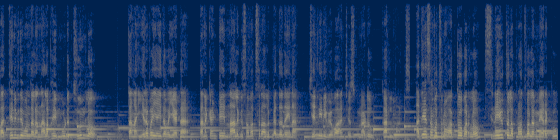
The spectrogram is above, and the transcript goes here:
పద్దెనిమిది వందల నలభై మూడు జూన్లో తన ఇరవై ఐదవ ఏట తనకంటే నాలుగు సంవత్సరాలు పెద్దదైన జెన్నీని వివాహం చేసుకున్నాడు కార్ల్ మార్క్స్. అదే సంవత్సరం అక్టోబర్లో స్నేహితుల ప్రోద్బలం మేరకు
